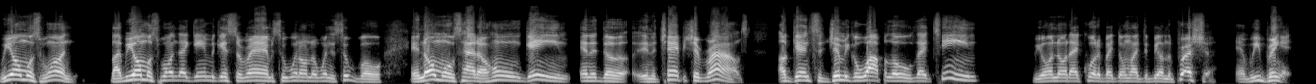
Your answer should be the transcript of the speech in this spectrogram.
we almost won. Like we almost won that game against the Rams, who went on to win the Super Bowl, and almost had a home game in the in the championship rounds against the Jimmy Garoppolo led team. We all know that quarterback don't like to be under pressure, and we bring it.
